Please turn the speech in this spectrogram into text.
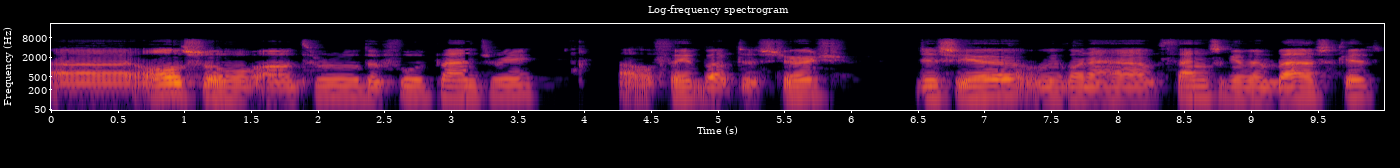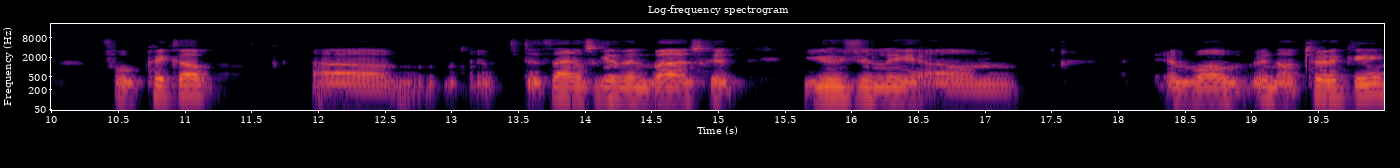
Uh, also, uh, through the food pantry, our Faith Baptist Church, this year we're going to have Thanksgiving baskets for pickup. Um, the Thanksgiving basket usually um, involve, you know, turkey.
